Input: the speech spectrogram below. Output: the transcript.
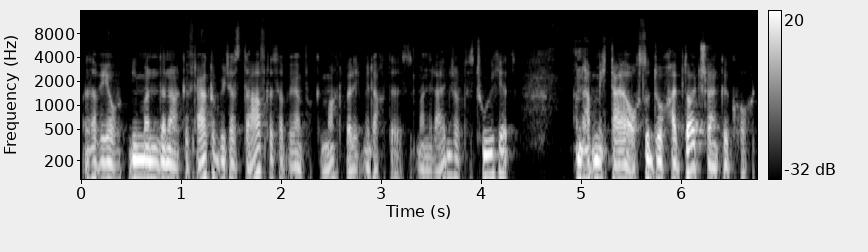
Das habe ich auch niemanden danach gefragt, ob ich das darf. Das habe ich einfach gemacht, weil ich mir dachte, das ist meine Leidenschaft, das tue ich jetzt. Und habe mich daher auch so durch halb Deutschland gekocht.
